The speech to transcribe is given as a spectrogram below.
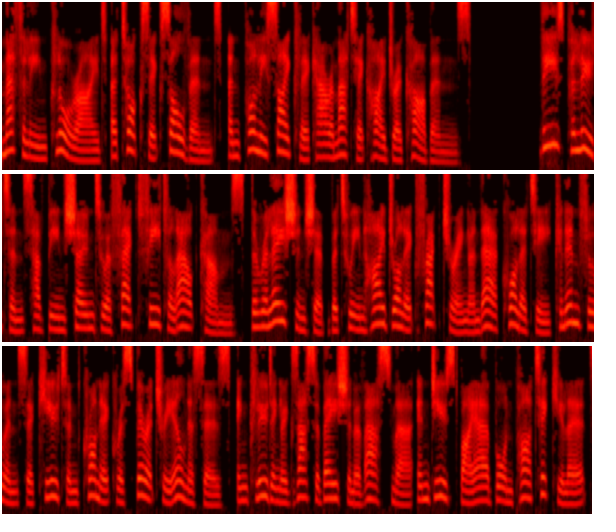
methylene chloride a toxic solvent, and polycyclic aromatic hydrocarbons. These pollutants have been shown to affect fetal outcomes. The relationship between hydraulic fracturing and air quality can influence acute and chronic respiratory illnesses, including exacerbation of asthma induced by airborne particulates,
